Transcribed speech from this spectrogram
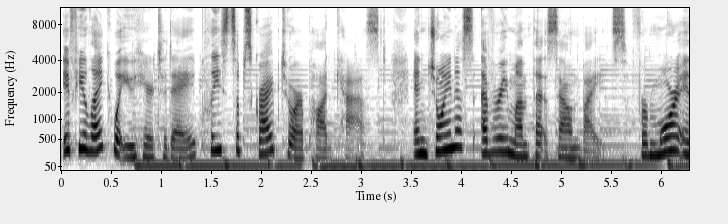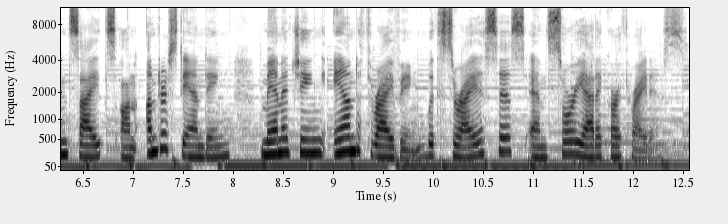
If you like what you hear today, please subscribe to our podcast and join us every month at Soundbites for more insights on understanding, managing, and thriving with psoriasis and psoriatic arthritis.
